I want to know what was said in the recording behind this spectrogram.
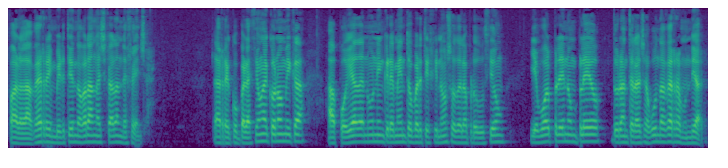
para la guerra invirtiendo a gran escala en defensa. La recuperación económica, apoyada en un incremento vertiginoso de la producción, llevó al pleno empleo durante la Segunda Guerra Mundial.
